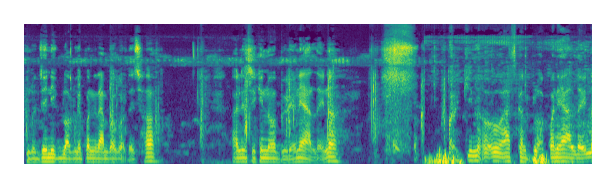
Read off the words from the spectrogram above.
हाम्रो जेनिक ब्लगले पनि राम्रो गर्दैछ अहिले चाहिँ किन भिडियो नै हाल्दैन? खोइ किन? आजकल ब्लग पनि हाल्दैन।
